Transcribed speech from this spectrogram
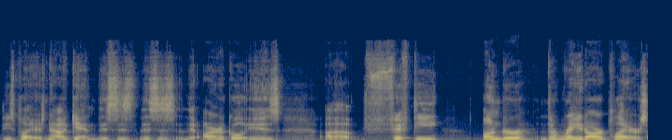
these players. Now, again, this is this is the article is uh, 50 under the radar players,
